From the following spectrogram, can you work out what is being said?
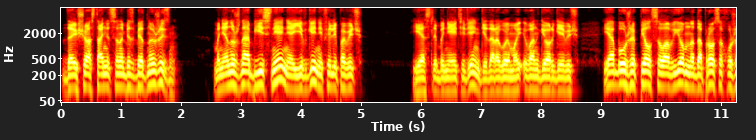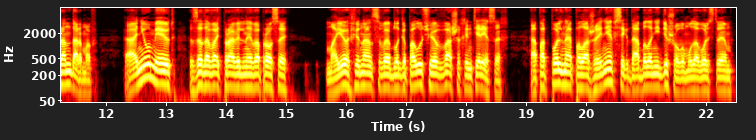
да еще останется на безбедную жизнь. Мне нужны объяснения, Евгений Филиппович». «Если бы не эти деньги, дорогой мой Иван Георгиевич, я бы уже пел соловьем на допросах у жандармов. А они умеют задавать правильные вопросы. Мое финансовое благополучие в ваших интересах, а подпольное положение всегда было недешевым удовольствием.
